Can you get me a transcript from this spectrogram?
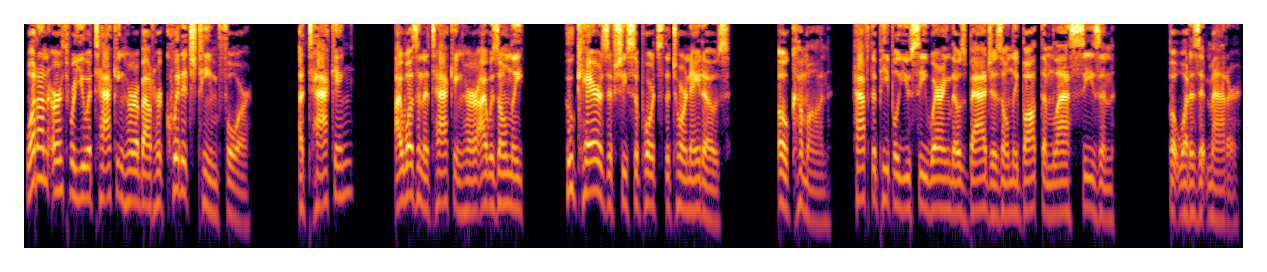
What on earth were you attacking her about her Quidditch team for? Attacking? I wasn't attacking her, I was only. Who cares if she supports the tornadoes? Oh, come on. Half the people you see wearing those badges only bought them last season. But what does it matter?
